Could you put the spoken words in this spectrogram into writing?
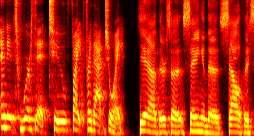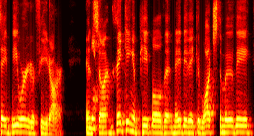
and it's worth it to fight for that joy. Yeah, there's a saying in the South. They say, "Be where your feet are." And yeah. so I'm thinking of people that maybe they could watch the movie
